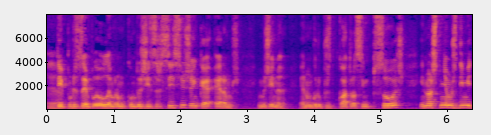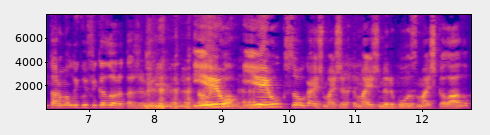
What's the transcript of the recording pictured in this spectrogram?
É. Tipo, por exemplo, eu lembro-me com um dos exercícios em que éramos, imagina, eram grupos de 4 ou 5 pessoas e nós tínhamos de imitar uma liquidificadora, estás a ver? e eu, e eu, que sou o gajo mais, mais nervoso, mais calado,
